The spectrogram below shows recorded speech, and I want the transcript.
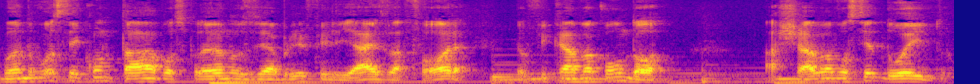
quando você contava os planos de abrir filiais lá fora, eu ficava com dó. Achava você doido.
